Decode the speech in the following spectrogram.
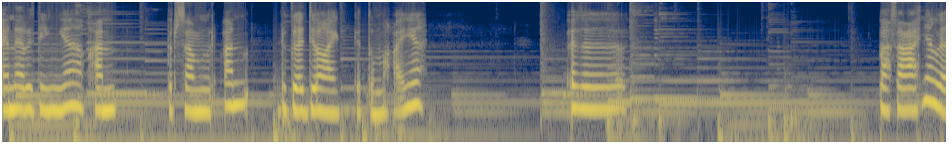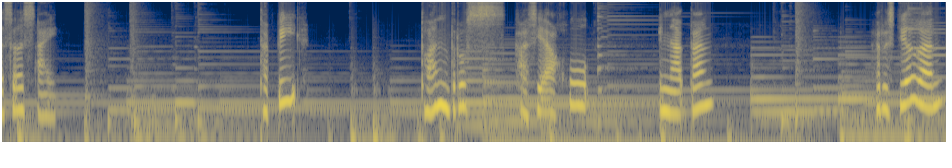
energinya akan tersalurkan juga jelek gitu. Makanya eh, masalahnya nggak selesai. Tapi Tuhan terus kasih aku ingatan. Harus jalan.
